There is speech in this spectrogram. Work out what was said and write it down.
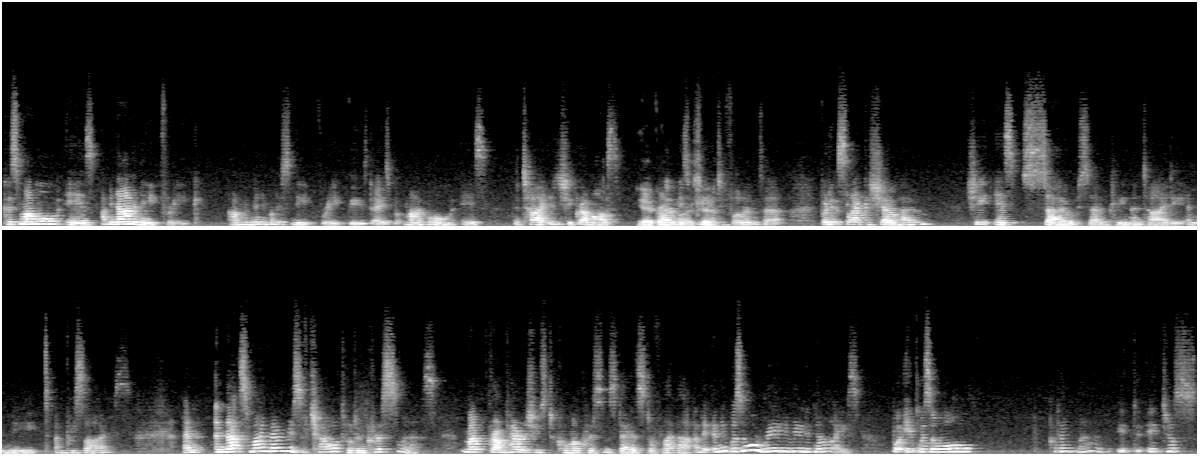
Because my mum is, I mean, I'm a neat freak. I'm a minimalist neat freak these days, but my mum is the tight, isn't she? Grandma's Yeah, home is is, yeah. beautiful, isn't it? But it's like a show home. She is so, so clean and tidy and neat and precise. And, and that's my memories of childhood and Christmas. My grandparents used to come on Christmas Day and stuff like that. And it, and it was all really, really nice. But it was all, I don't know, it, it just,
